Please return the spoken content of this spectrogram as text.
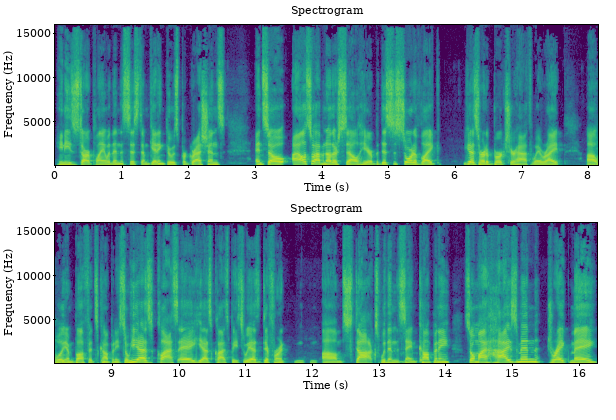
He needs to start playing within the system, getting through his progressions. And so I also have another sell here, but this is sort of like you guys heard of Berkshire Hathaway, right? Uh, William Buffett's company. So he has class A, he has class B. So he has different um, stocks within the same company. So my Heisman Drake Maye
